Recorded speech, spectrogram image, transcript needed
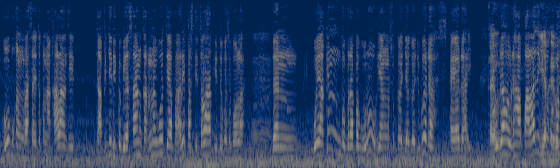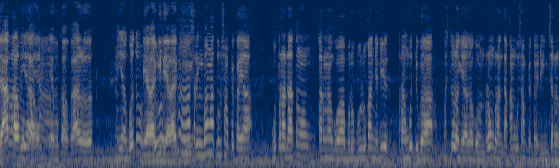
gue bukan ngerasa itu kenakalan sih tapi jadi kebiasaan karena gue tiap hari pasti telat gitu ke sekolah Hmm. dan gue yakin beberapa guru yang suka jaga juga udah kayak udah Kayak udah udah hafal aja Iya gitu kayak udah telat. muka iya, ya muka muka lu. iya gue tuh Dia lagi, dia lagi. eh, sering banget dulu sampai kayak gue pernah datang karena gue buru-buru kan jadi rambut juga pas itu lagi agak gondrong berantakan gue sampai kayak diincer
